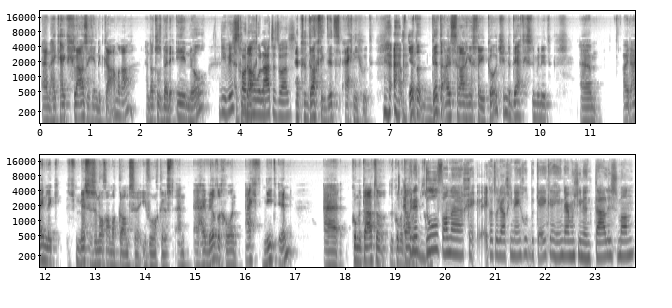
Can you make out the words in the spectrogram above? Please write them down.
En hij kijkt glazig in de camera. En dat was bij de 1-0. Die wist gewoon al hoe laat het was. En toen dacht ik, dit is echt niet goed. Ja. Als dit, dit de uitstraling is van je coach in de dertigste minuut... Um, uiteindelijk missen ze nog allemaal kansen, Ivoorkust. En uh, hij wilde gewoon echt niet in. Uh, commentator, de commentator... Heb je het doel van uh, Equatoriaal Guinea goed bekeken? Hing daar misschien een talisman?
